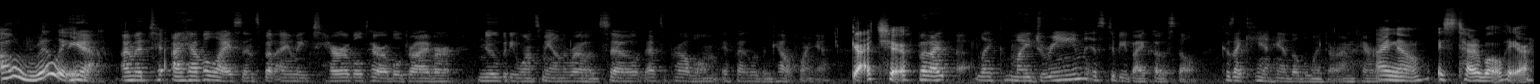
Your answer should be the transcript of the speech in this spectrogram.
Oh, really? Yeah, I'm a. Te- I have a license, but I am a terrible, terrible driver. Nobody wants me on the road, so that's a problem if I live in California. Gotcha. But I like my dream is to be bi-coastal because I can't handle the winter. I'm terrible. I know it's terrible here.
